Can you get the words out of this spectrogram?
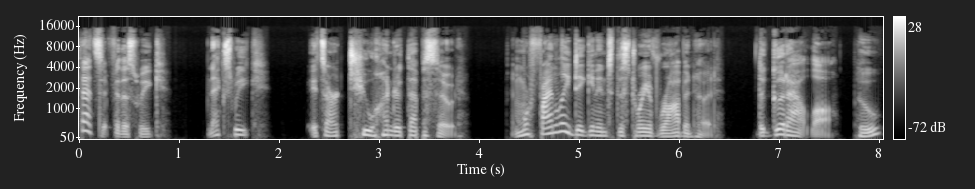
That's it for this week. Next week, it's our 200th episode, and we're finally digging into the story of Robin Hood, the good outlaw, who,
